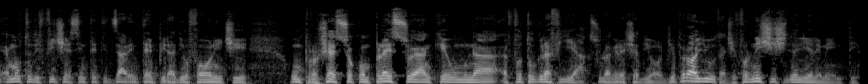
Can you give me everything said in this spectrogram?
è molto difficile sintetizzare in tempi radiofonici un processo complesso e anche una fotografia sulla Grecia di oggi, però aiutaci, forniscici degli elementi.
